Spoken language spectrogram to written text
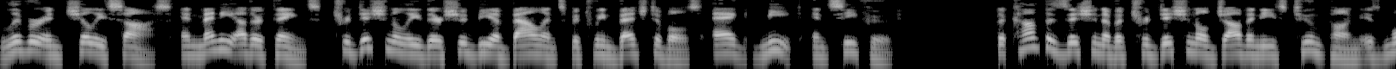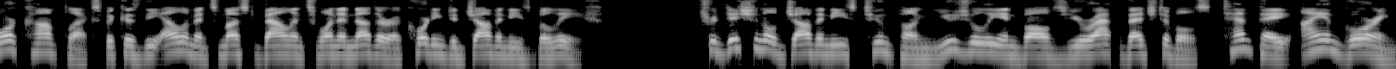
liver and chili sauce, and many other things. Traditionally there should be a balance between vegetables, egg, meat, and seafood. The composition of a traditional Javanese tumpeng is more complex because the elements must balance one another according to Javanese belief. Traditional Javanese tumpeng usually involves urap vegetables, tempeh, ayam goreng,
